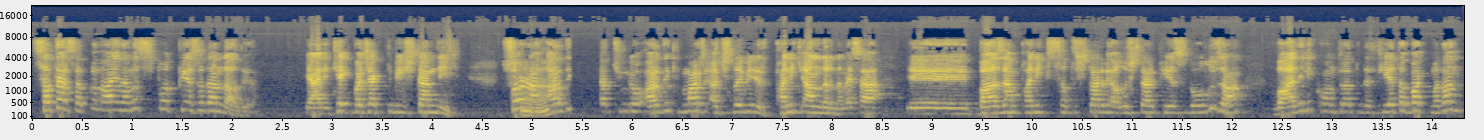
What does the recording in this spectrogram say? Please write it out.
Satar satmaz aynı anda spot piyasadan da alıyor. Yani tek bacaklı bir işlem değil. Sonra hı ardaki çünkü o aradaki marj açılabilir. Panik anlarında mesela e, bazen panik satışlar ve alışlar piyasada olduğu zaman vadeli kontratta da fiyata bakmadan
